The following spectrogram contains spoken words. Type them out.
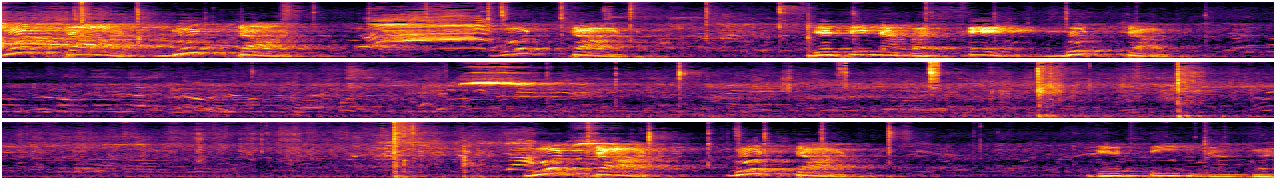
Good shot. Good shot. Good shot. Jersey number 10. Good shot. Good shot. Good shot. Jersey number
